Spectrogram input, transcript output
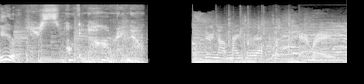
Here. You're smoking hot right now. You're not my director.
